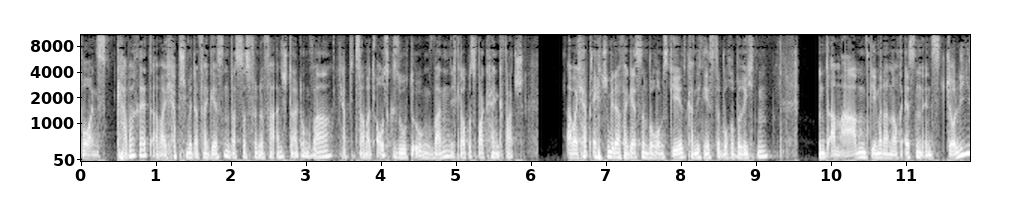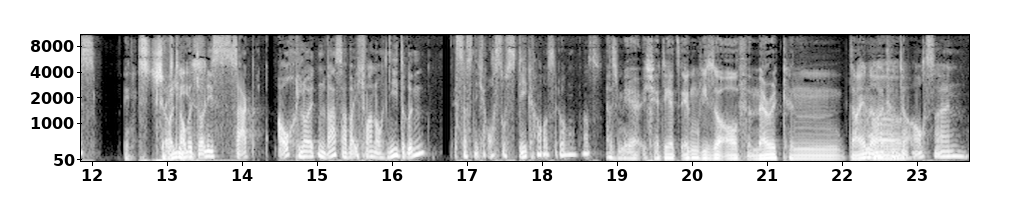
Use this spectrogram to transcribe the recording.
boah, ins Kabarett, aber ich habe schon wieder vergessen, was das für eine Veranstaltung war. Ich habe die zwar mit ausgesucht irgendwann, ich glaube, es war kein Quatsch. Aber ich habe echt schon wieder vergessen, worum es geht, kann ich nächste Woche berichten. Und am Abend gehen wir dann noch essen ins Jollies. Ins Jollies. Ich glaube, Jollies sagt auch Leuten was, aber ich war noch nie drin. Ist das nicht auch so Steakhouse irgendwas? Also mir, ich hätte jetzt irgendwie so auf American Diner. Ja, könnte auch sein.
